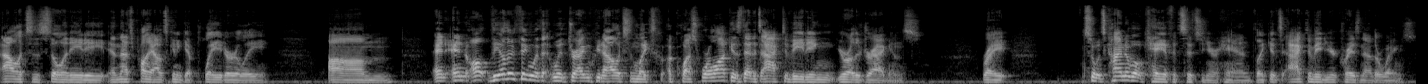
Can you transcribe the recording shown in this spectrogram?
Alex is still an 8-8, and that's probably how it's going to get played early. Um, and and all, the other thing with with Dragon Queen Alex and like a Quest Warlock is that it's activating your other dragons, right? So it's kind of okay if it sits in your hand, like it's activating your Crazed Netherwings.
